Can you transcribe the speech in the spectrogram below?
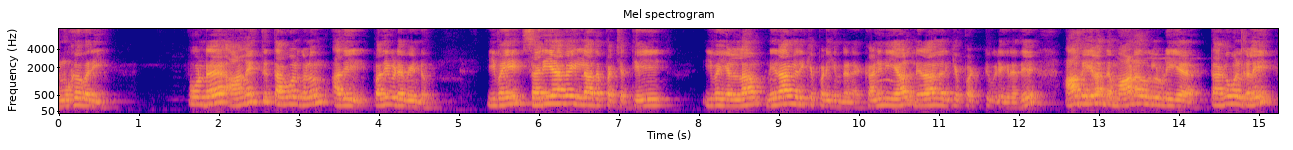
முகவரி போன்ற அனைத்து தகவல்களும் அதில் பதிவிட வேண்டும். இவை சரியாக இல்லாத பட்சத்தில் இவையெல்லாம் நிராகரிக்கப்படுகின்றன. கணினியால் நிராகரிக்கப்பட்டு விடுகிறது. ஆகையில் அந்த மாணவர்களுடைய தகவல்களை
